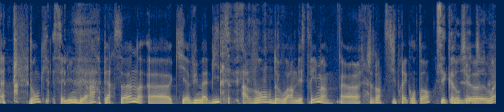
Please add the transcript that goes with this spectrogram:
Donc c'est l'une des rares personnes euh, qui a vu ma bite avant de voir mes streams. Euh, j'en suis très content. C'est comme ouais.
